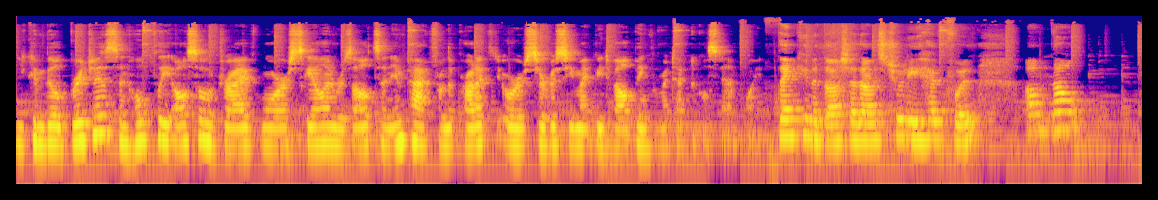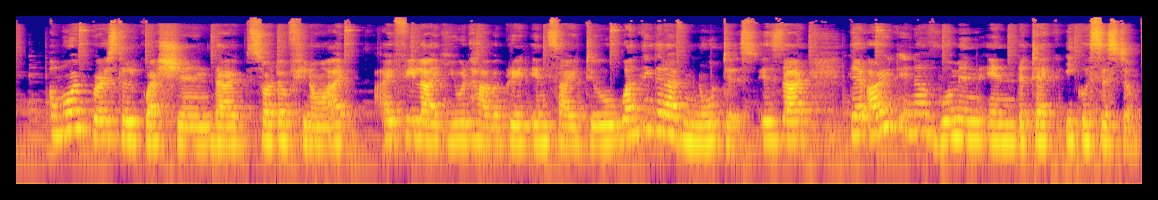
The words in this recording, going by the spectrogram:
you can build bridges and hopefully also drive more scale and results and impact from the product or service you might be developing from a technical standpoint. Thank you, Natasha. That was truly helpful. Um, now, a more personal question that sort of, you know, I, I feel like you would have a great insight to. One thing that I've noticed is that there aren't enough women in the tech ecosystem.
